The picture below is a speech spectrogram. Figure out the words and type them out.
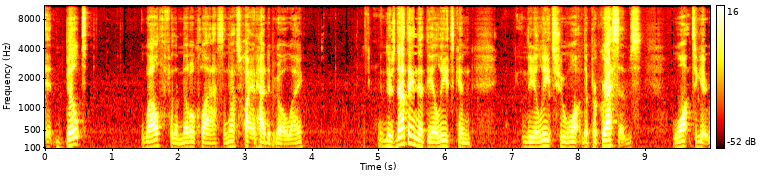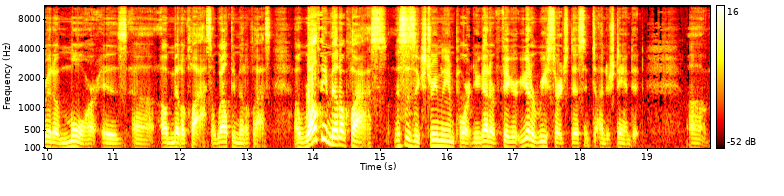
It built wealth for the middle class, and that's why it had to go away. There's nothing that the elites can, the elites who want the progressives want to get rid of more is uh, a middle class, a wealthy middle class. A wealthy middle class. This is extremely important. You got to figure, you got to research this and to understand it. Um,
